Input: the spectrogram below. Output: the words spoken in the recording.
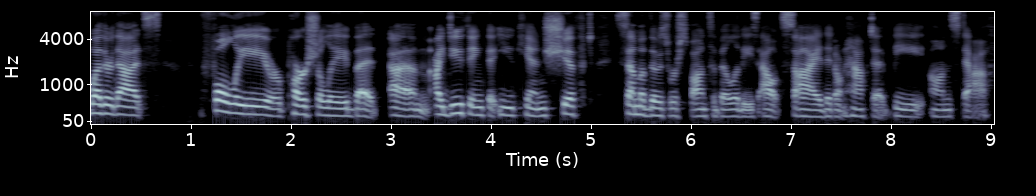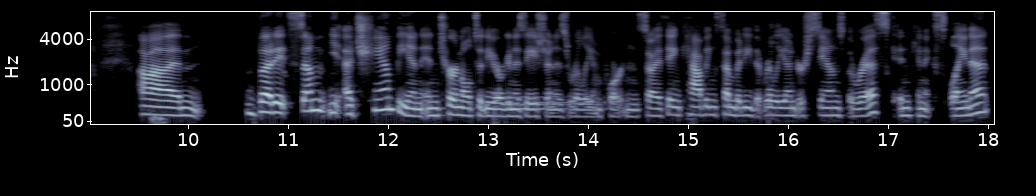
whether that's fully or partially, but um, I do think that you can shift some of those responsibilities outside. They don't have to be on staff. Um, but it's some a champion internal to the organization is really important. So I think having somebody that really understands the risk and can explain it.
